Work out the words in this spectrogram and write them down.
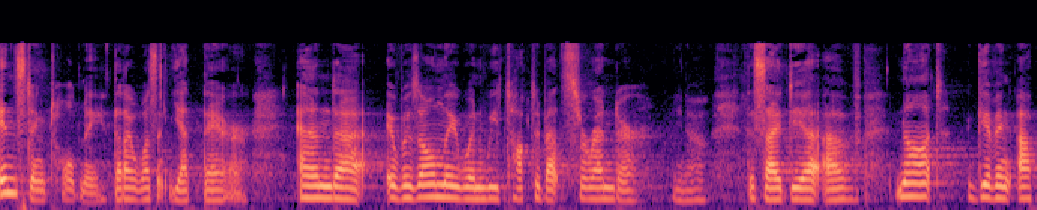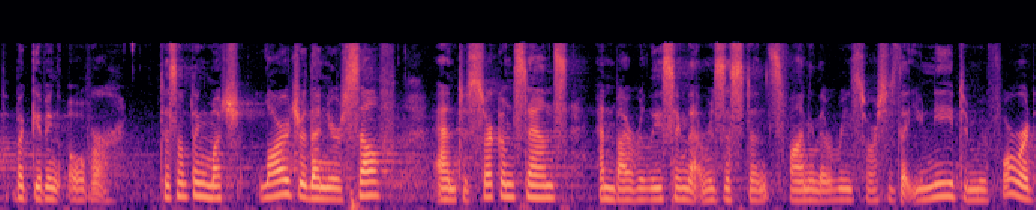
instinct told me that I wasn't yet there. And uh, it was only when we talked about surrender, you know, this idea of not giving up but giving over to something much larger than yourself and to circumstance, and by releasing that resistance, finding the resources that you need to move forward,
